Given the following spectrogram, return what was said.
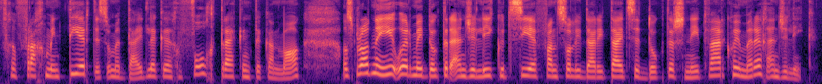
gefragmenteerd is om 'n duidelike gevolgtrekking te kan maak. Ons praat nou hieroor met Dr Angelique Kutse van Solidariteit se doktersnetwerk. Goeiemôre Angelique.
